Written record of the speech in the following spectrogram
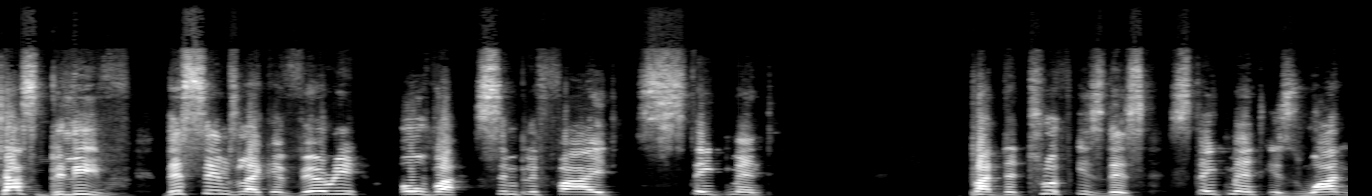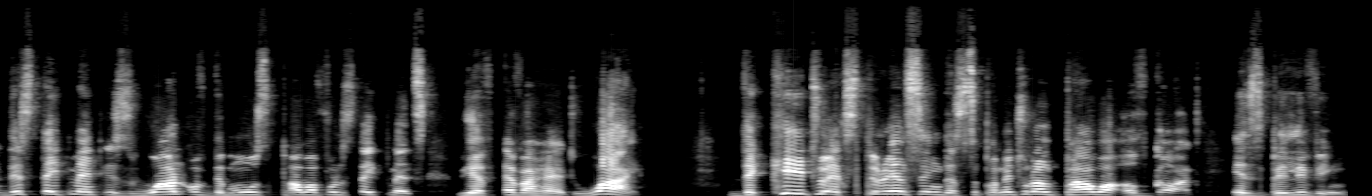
Just believe. This seems like a very oversimplified statement, but the truth is this statement is one, this statement is one of the most powerful statements we have ever heard. Why? The key to experiencing the supernatural power of God is believing.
